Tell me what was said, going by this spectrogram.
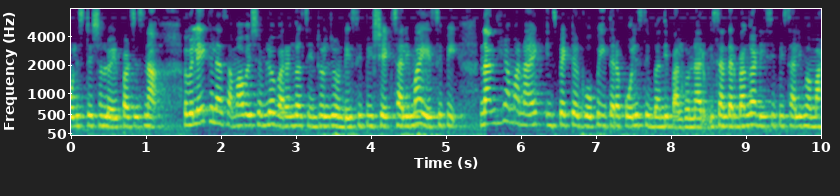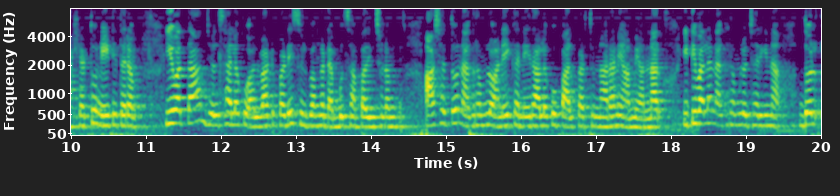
పోలీస్ స్టేషన్లో ఏర్పాటు చేసిన విలేకరుల సమావేశంలో Warangal central zone DCP Shaik Salima ACP Nandirama Nayak inspector Gopi ఇతర పోలీస్ సిబ్బంది పాల్గొన్నారు. ఈ సందర్భంగా డీసీపీ సలీమా మాట్లాడుతూ నేటి తరం యువత జల్సాలకు అలవాటు పడి సులభంగా డబ్బులు సంపాదించడం ఆశతో నగరంలో అనేక నేరాలకు పాల్పడుతున్నారని ఆమె అన్నారు. ఇటీవల నగరంలో జరిగిన దొల్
